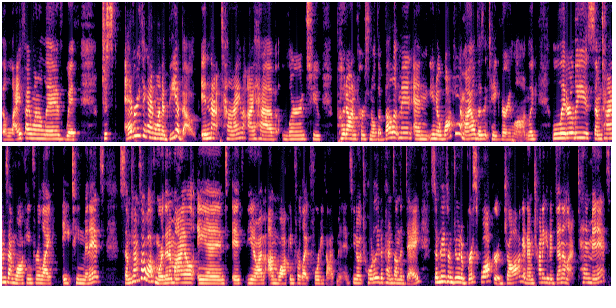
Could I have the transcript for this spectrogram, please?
the life I want to live, with just everything I want to be about. In that time, I have learned to put on personal development and, you know, walking a mile doesn't take very long. Like literally sometimes I'm walking for like 18 minutes. Sometimes I walk more than a mile and it, you know, I'm I'm walking for like 45 minutes. You know, it totally depends on the day. Some days I'm doing a brisk walk or a jog and I'm trying to get it done in like 10 minutes,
